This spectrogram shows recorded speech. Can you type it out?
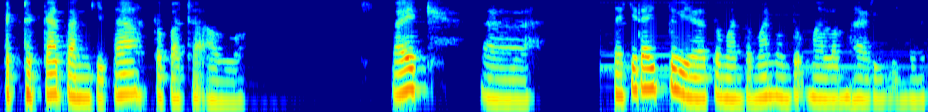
kedekatan kita kepada Allah. Baik, uh, saya kira itu ya teman-teman untuk malam hari ini.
